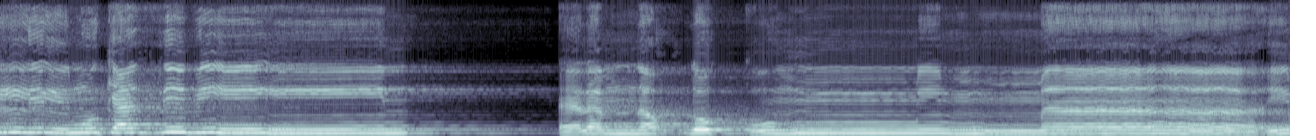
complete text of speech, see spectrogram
للمكذبين. ألم نخلقكم من ماء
